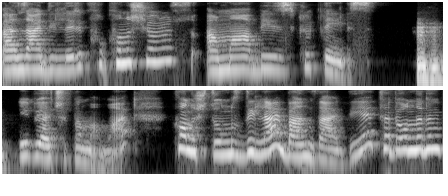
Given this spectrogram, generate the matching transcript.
benzer dilleri konuşuyoruz ama biz Kürt değiliz diye bir açıklamam var. Konuştuğumuz diller benzer diye. Tabii onların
